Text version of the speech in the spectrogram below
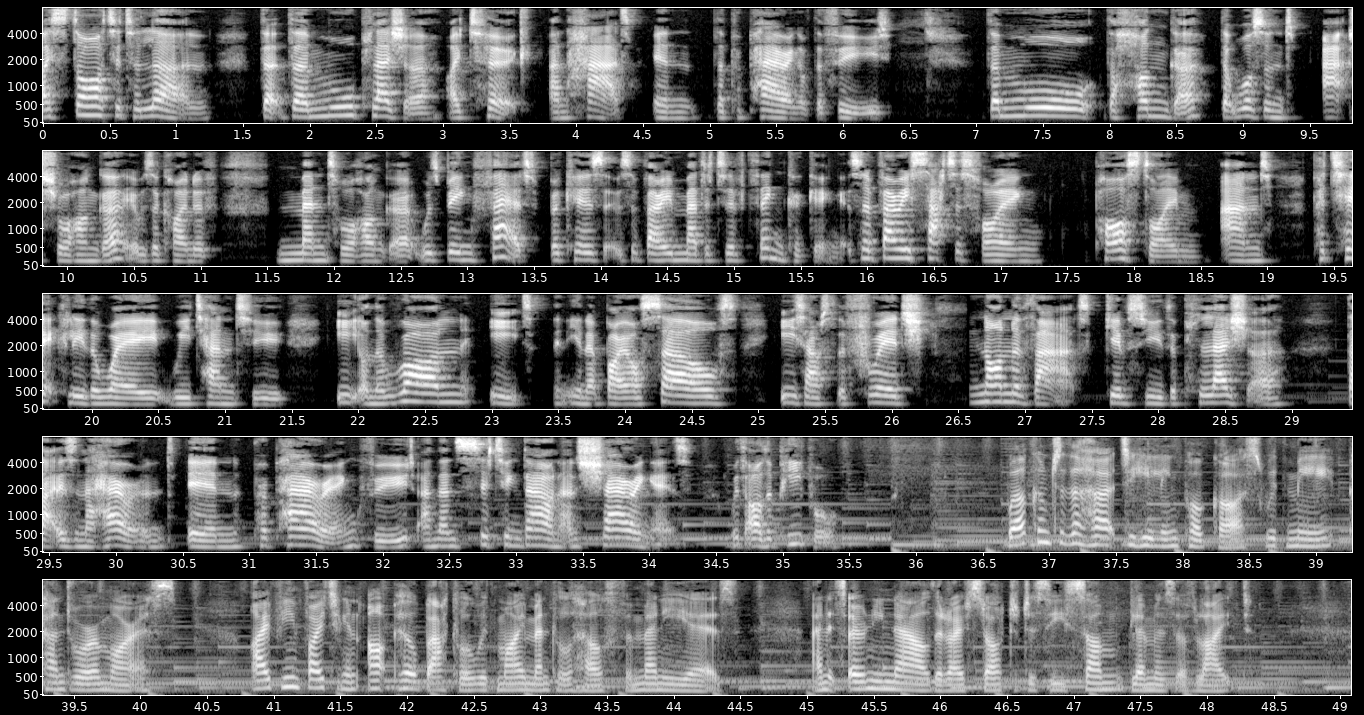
I started to learn that the more pleasure I took and had in the preparing of the food, the more the hunger that wasn't actual hunger, it was a kind of mental hunger, was being fed because it was a very meditative thing cooking. It's a very satisfying pastime, and particularly the way we tend to eat on the run, eat, you know, by ourselves, eat out of the fridge. None of that gives you the pleasure that is inherent in preparing food and then sitting down and sharing it with other people. Welcome to the Hurt to Healing podcast with me, Pandora Morris. I've been fighting an uphill battle with my mental health for many years, and it's only now that I've started to see some glimmers of light.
